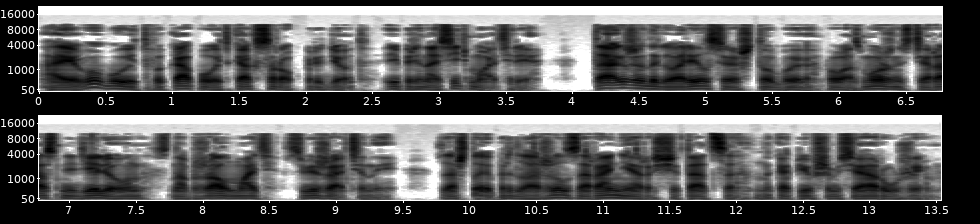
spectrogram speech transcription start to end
А его будет выкапывать, как срок придет, и приносить матери. Также договорился, чтобы по возможности раз в неделю он снабжал мать свежатиной, за что я предложил заранее рассчитаться накопившимся оружием.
